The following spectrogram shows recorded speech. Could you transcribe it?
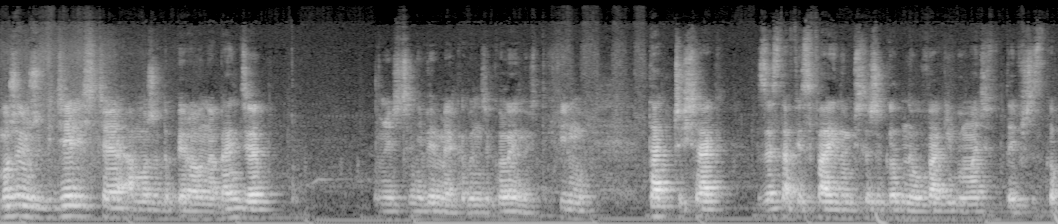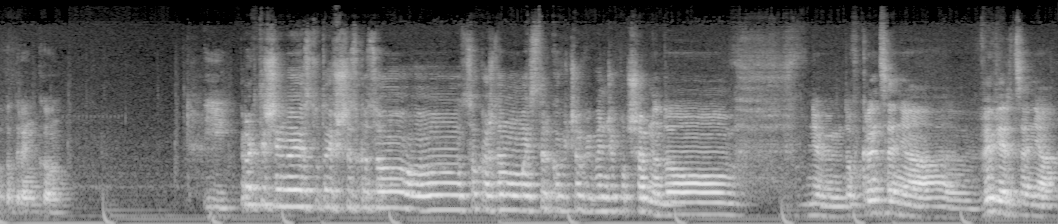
może już widzieliście, a może dopiero ona będzie. Jeszcze nie wiemy jaka będzie kolejność tych filmów. Tak czy siak, zestaw jest fajny, myślę, że godny uwagi, bo macie tutaj wszystko pod ręką. I Praktycznie no jest tutaj wszystko, co, e, co każdemu majsterkowiczowi będzie potrzebne do, nie wiem, do wkręcenia, wywiercenia,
